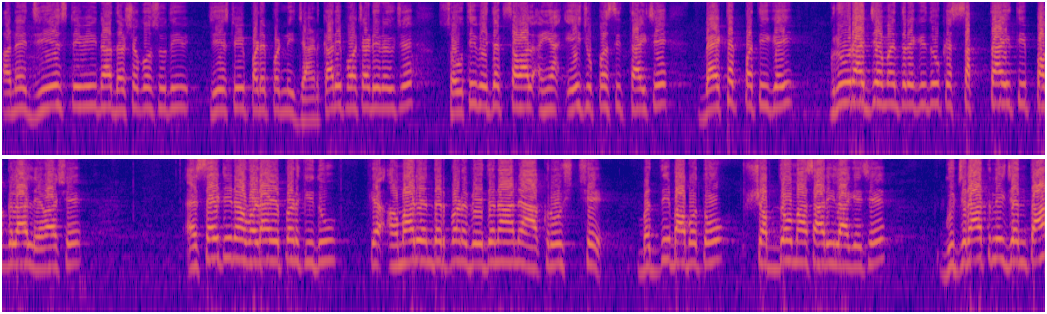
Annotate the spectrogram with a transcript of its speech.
અને જીએસટીવીના દર્શકો સુધી જીએસટીવી પડેપડની જાણકારી પહોંચાડી રહ્યું છે. સૌથી વેધક સવાલ અહીંયા એ જ ઉપસ્થિત થાય છે. બેઠક પતી ગઈ. ગૃહ રાજ્યમંત્રીએ કીધું કે સખ્તાઈથી પગલાં લેવાશે. એસઆઈટીના વડાએ પણ કીધું કે અમારી અંદર પણ વેદના અને આક્રોશ છે. બધી બાબતો શબ્દોમાં સારી લાગે છે. ગુજરાતની જનતા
